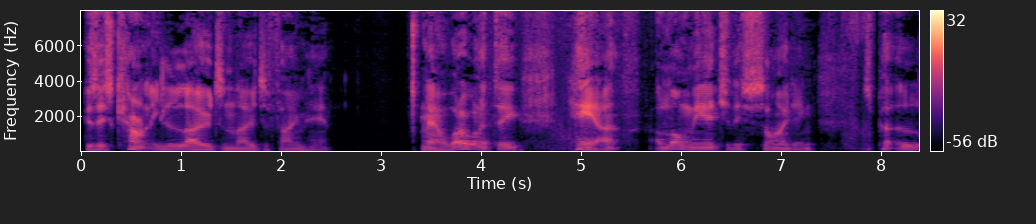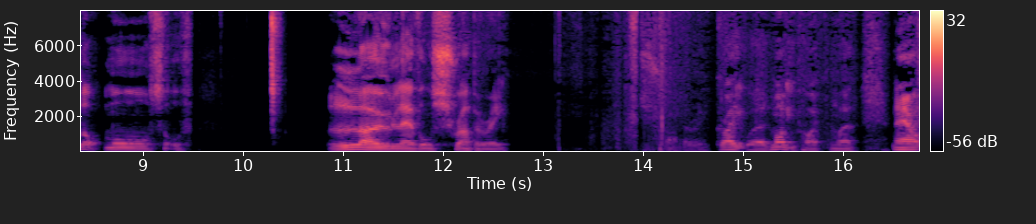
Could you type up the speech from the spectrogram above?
because there's currently loads and loads of foam here. Now, what I want to do here, along the edge of this siding, is put a lot more sort of low level shrubbery. Great word, Monty Python word. Now,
